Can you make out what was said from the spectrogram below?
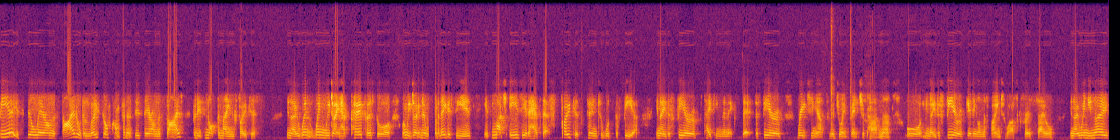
fear is still there on the side or the low self confidence is there on the side, but it's not the main focus. You know, when, when we don't have purpose or when we don't know what legacy is, it's much easier to have that focus turned towards the fear. You know, the fear of taking the next step, the fear of reaching out to a joint venture partner, or, you know, the fear of getting on the phone to ask for a sale. You know, when you know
